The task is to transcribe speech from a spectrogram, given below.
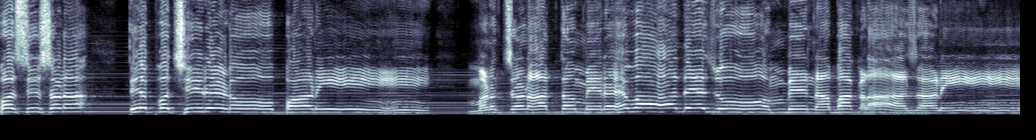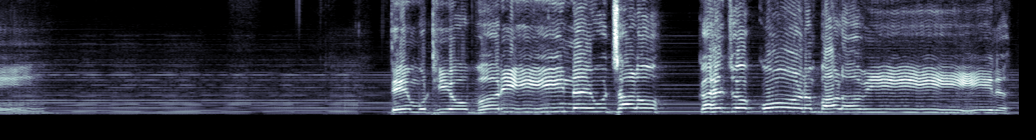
પછી ચણા, તે પછી રેડો પાણી. મણચણા તમે રહેવા દેજો અંબે ના બાકડા જાણી. તે મુઠ્ઠીઓ ભરીને ઉછાળો, કહેજો કોણ બળવીર?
